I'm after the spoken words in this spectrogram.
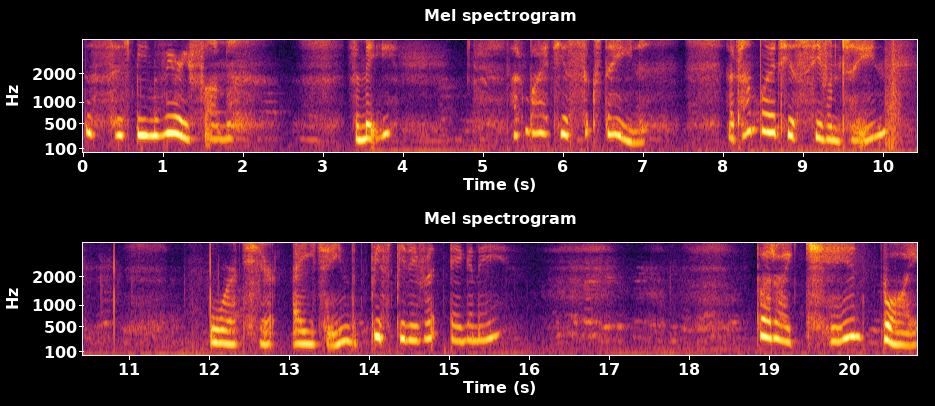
This has been very fun for me. I can buy a tier 16. I can't buy a tier 17 or a tier 18. The best pet ever, Agony. But I can buy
